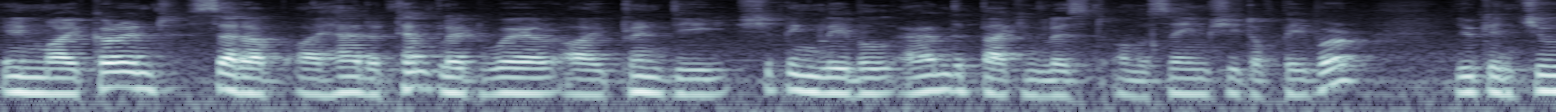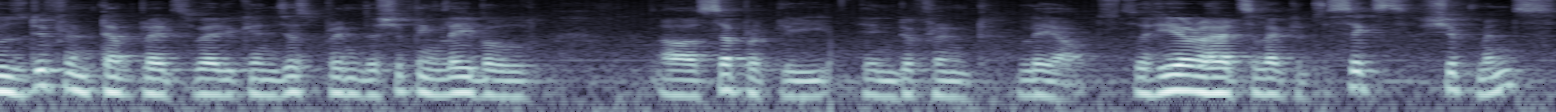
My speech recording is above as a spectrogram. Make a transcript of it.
In my current setup, I had a template where I print the shipping label and the packing list on the same sheet of paper. You can choose different templates where you can just print the shipping label uh, separately in different layouts. So here I had selected six shipments.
